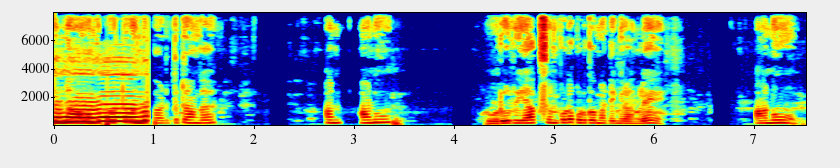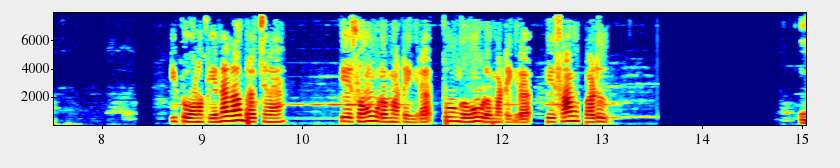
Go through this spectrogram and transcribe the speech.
என்ன அவங்க பாட்டு படுத்துட்டாங்க அனு ஒரு ரியாக்ஷன் கூட கொடுக்க மாட்டேங்கிறாங்களே. அனு. இப்போ உனக்கு என்னதான் பிரச்சனை? பேசவும் விட மாட்டேங்கிற தூங்கவும் விட மாட்டேங்கிற. பேசாம படு. ஓ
